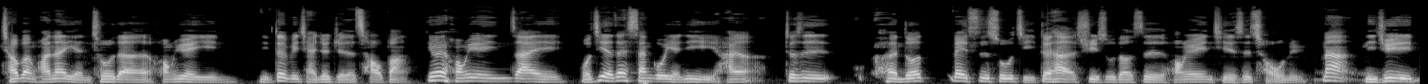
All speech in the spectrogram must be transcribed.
桥本环奈演出的黄月英，你对比起来就觉得超棒，因为黄月英在我记得在《三国演义》还有就是很多类似书籍对她的叙述都是黄月英其实是丑女，那你去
